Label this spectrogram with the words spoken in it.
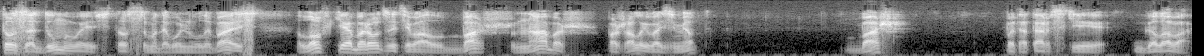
то задумываясь, то самодовольно улыбаясь, ловкий оборот затевал. Баш, набаш, пожалуй, возьмет. Баш, по-татарски голова.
